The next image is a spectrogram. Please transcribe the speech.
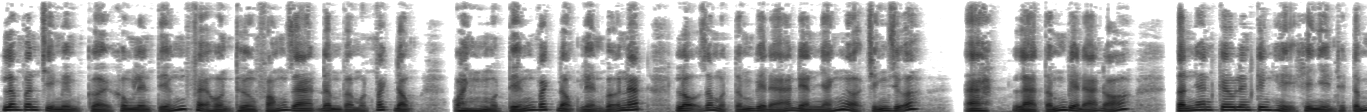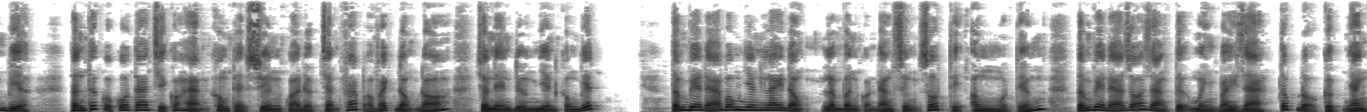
Lâm vân chỉ mỉm cười không lên tiếng, phệ hồn thương phóng ra, đâm vào một vách động. Oanh, một tiếng vách động liền vỡ nát, lộ ra một tấm bia đá đèn nhánh ở chính giữa. À là tấm bia đá đó. Tần nhan kêu lên kinh hỉ khi nhìn thấy tấm bia. Thần thức của cô ta chỉ có hạn không thể xuyên qua được trận pháp ở vách động đó, cho nên đương nhiên không biết. Tấm bia đá bỗng nhiên lay động, lâm vân còn đang sửng sốt thì ông một tiếng. Tấm bia đá rõ ràng tự mình bay ra, tốc độ cực nhanh,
